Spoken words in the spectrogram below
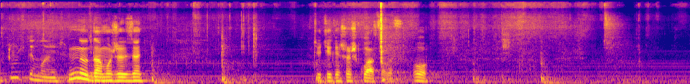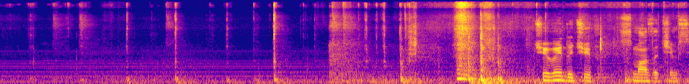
Тут ти маєш. Ну да, може взяти. Чи тільки що ж класилось. О. Чи вийду, чи смазать чимось.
